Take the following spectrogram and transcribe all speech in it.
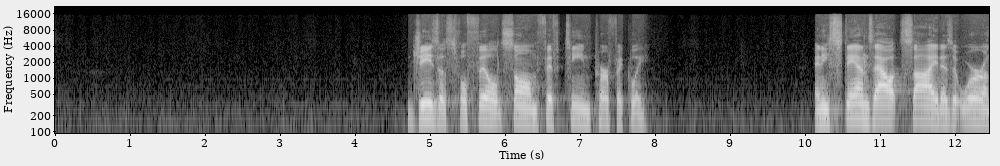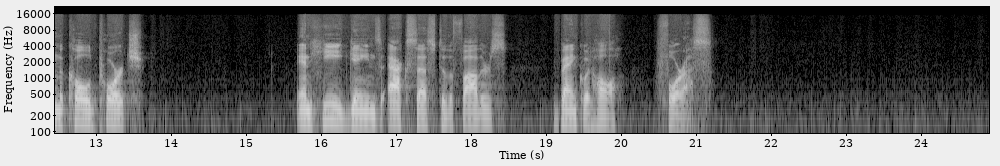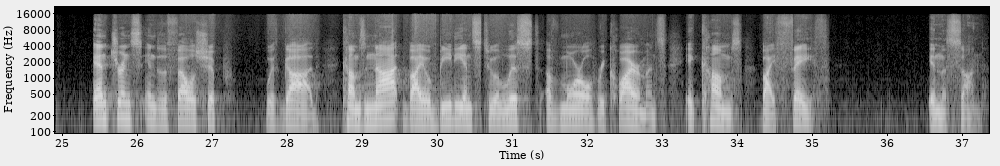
Jesus fulfilled Psalm 15 perfectly. And he stands outside, as it were, on the cold porch. And he gains access to the Father's banquet hall for us. Entrance into the fellowship with God comes not by obedience to a list of moral requirements, it comes by faith in the Son.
